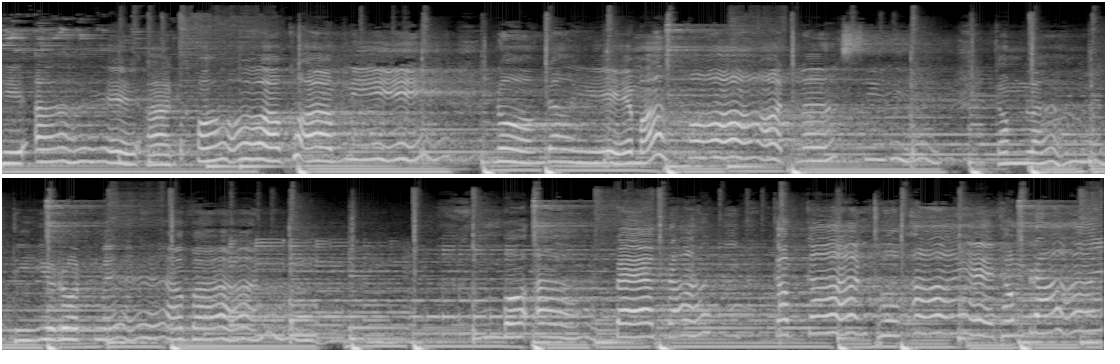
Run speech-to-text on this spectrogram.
ที่อายอ่านขอความนี้น้องได้มาฮอดแล้วสิกำลังตีรถแม่บ้านบ่อาจแบกรับกับการถูกอายทำร้าย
